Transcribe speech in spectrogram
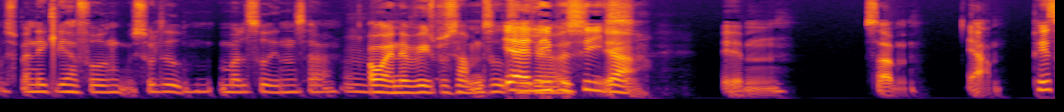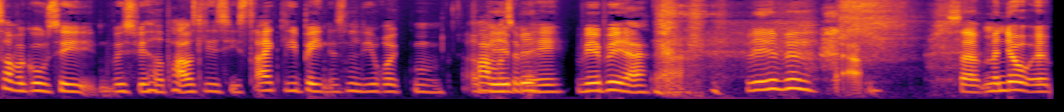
hvis man ikke lige har fået en solid måltid inden, så... Mm. Og er nervøs på samme tid. Ja, lige præcis. Ja. Øhm, så, ja. Petra var god til, hvis vi havde pause lige at sige, stræk lige benene, sådan lige rykke dem frem og, og tilbage. Vippe, ja. ja. Vippe. Ja. Så, men jo, øh,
